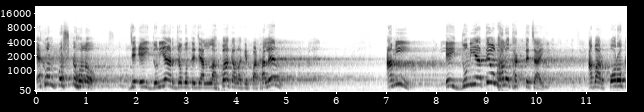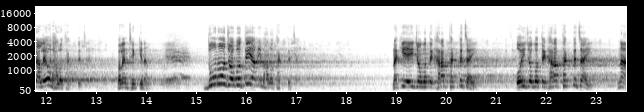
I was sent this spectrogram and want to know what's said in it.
এখন প্রশ্ন হলো যে এই দুনিয়ার জগতে যে আল্লাহ পাক আমাকে পাঠালেন আমি এই দুনিয়াতেও ভালো থাকতে চাই, আবার পরকালেও ভালো থাকতে চাই। বলেন ঠিক কিনা? দুনো জগতেই আমি ভালো থাকতে চাই। নাকি এই জগতে খারাপ থাকতে চাই? ওই জগতে খারাপ থাকতে চাই? না,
